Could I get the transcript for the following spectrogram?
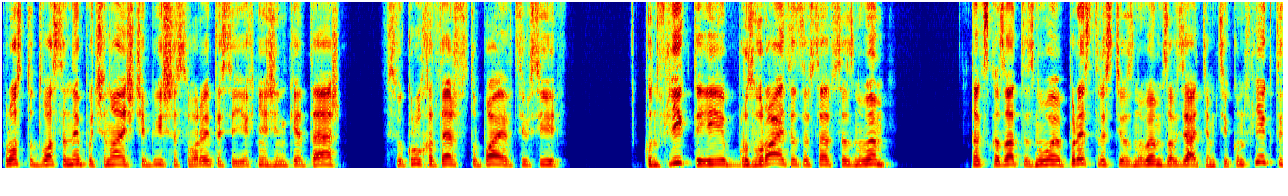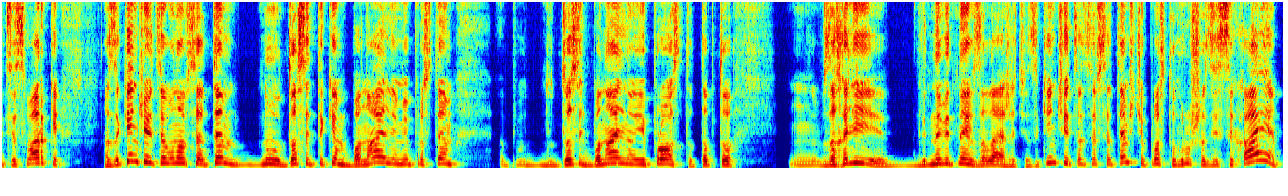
просто два сини починають ще більше сваритися, їхні жінки теж. Свекруха теж вступає в ці всі конфлікти і розгорається це все, все з новим, так сказати, з новою пристрастю, з новим завзяттям. Ці конфлікти, ці сварки. А закінчується воно все тим, ну, досить таким банальним і простим, досить банально і просто. Тобто, взагалі, не від них залежить. Закінчується це все тим, що просто груша зісихає,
